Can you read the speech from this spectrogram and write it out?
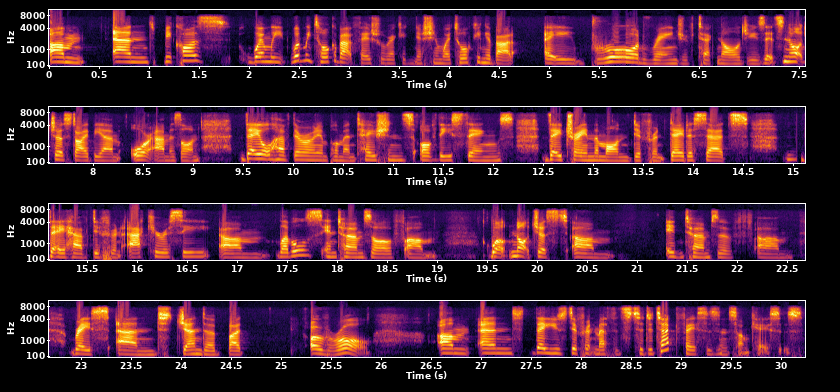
Um, and because when we when we talk about facial recognition, we're talking about a broad range of technologies. It's not just IBM or Amazon. They all have their own implementations of these things. They train them on different data sets. They have different accuracy um, levels in terms of, um, well, not just um, in terms of um, race and gender, but overall. Um, and they use different methods to detect faces in some cases.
